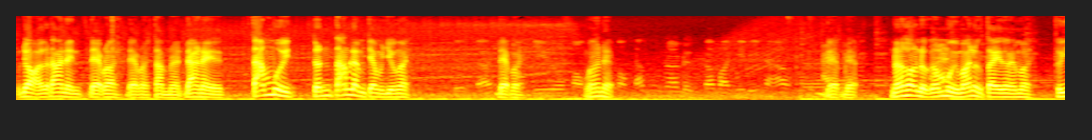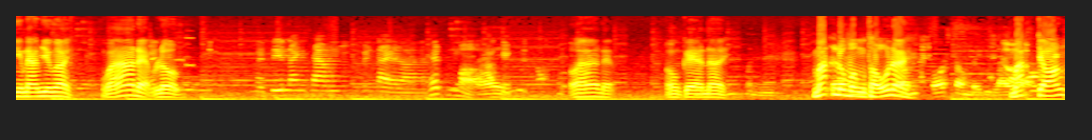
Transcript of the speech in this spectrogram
Rồi cái đai này đẹp rồi, đẹp rồi, tầm này đai này 80 đến 85 trăm Dương ơi. Đẹp rồi. Quá đẹp. Một cấp nó được có bao nhiêu điểm nào đẹp đẹp. Nó hơn được có mười mấy lượt tay thôi em ơi. Thương nhân nam dương ơi quá đẹp luôn. Mày tin anh sang bên này là hết mở kính đó. quá đẹp. Ok anh ơi. Mắt luôn vòng thủ này. Mắt chón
